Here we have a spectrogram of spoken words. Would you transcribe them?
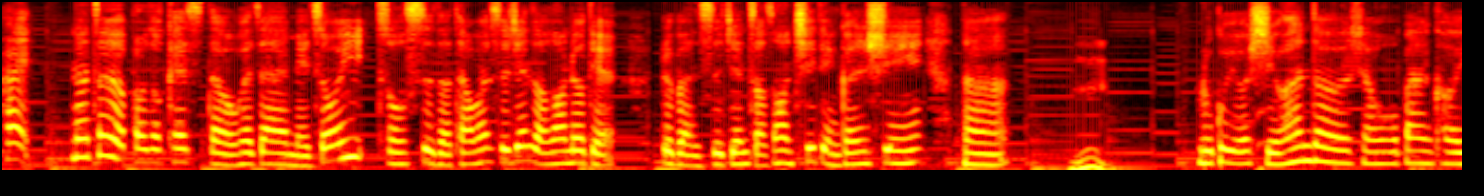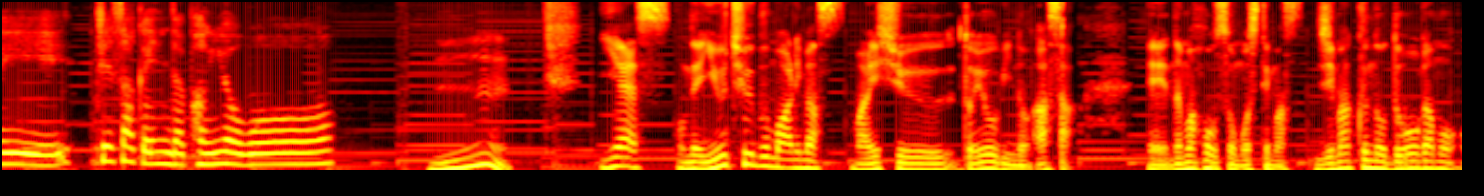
嗨，那这个 podcast 我会在每周一、周四的台湾时间早上六点，日本时间早上七点更新。那うん。如果有喜欢的小伙伴，可以介绍给你的朋友哦。うん。Yes. ほんで、YouTube もあります。毎週土曜日の朝、えー生放送もしてます。字幕の動画も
